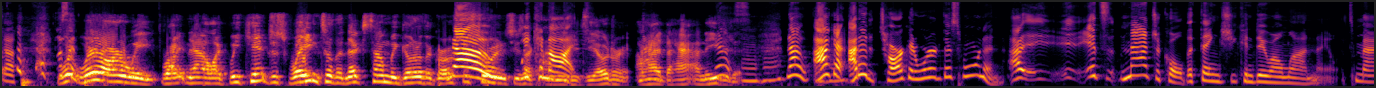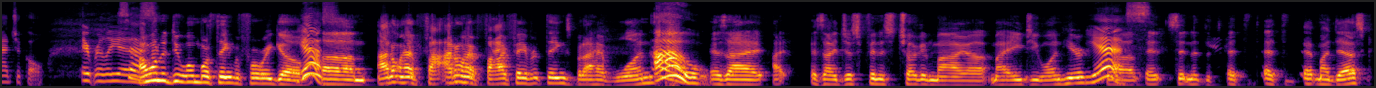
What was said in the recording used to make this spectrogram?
Yeah. Where, where are we right now? Like, we can't just wait until the next time we go to the grocery No, store. And she's we like, I cannot. need deodorant. I had to. Ha- I needed Yes. it. Mm-hmm. No, I got I did a Target order this morning. I it's magical the things you can do online now. It's magical. It really is. So- I want to do one more thing before we go. Yes. Um, I don't have five. I don't have five favorite things, but I have one. Oh. as I, I as I just finished chugging my uh, my AG one here. Yes. uh, at, sitting at the at, at at my desk,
